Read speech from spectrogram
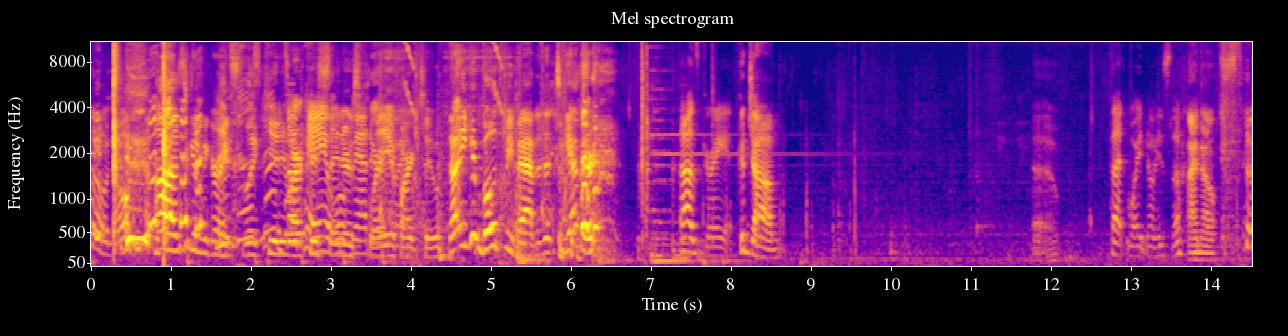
oh no. oh, this is gonna be great. the Cutie Mark okay, it won't Crusaders matter play anyway. part two. Now you can both be bad at it together. That was great. Good job. Uh-oh. That white noise though. I know.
